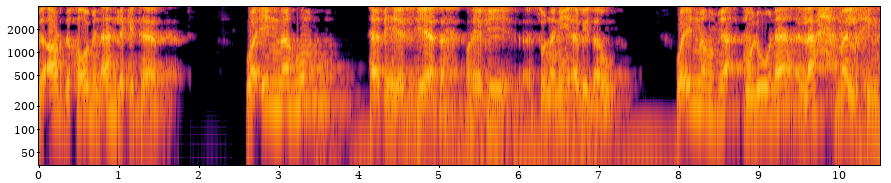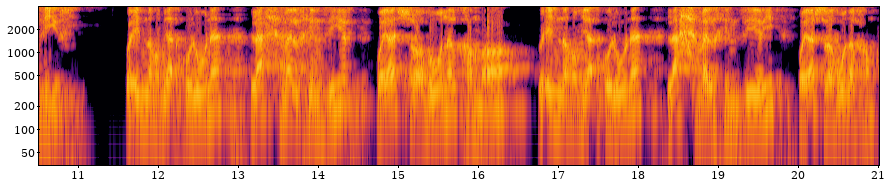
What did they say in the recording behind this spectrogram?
بأرض قوم أهل كتاب وإنهم هذه هي الزيادة وهي في سنن أبي داود وإنهم يأكلون لحم الخنزير وإنهم يأكلون لحم الخنزير ويشربون الخمر. وإنهم يأكلون لحم الخنزير ويشربون الخمر.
